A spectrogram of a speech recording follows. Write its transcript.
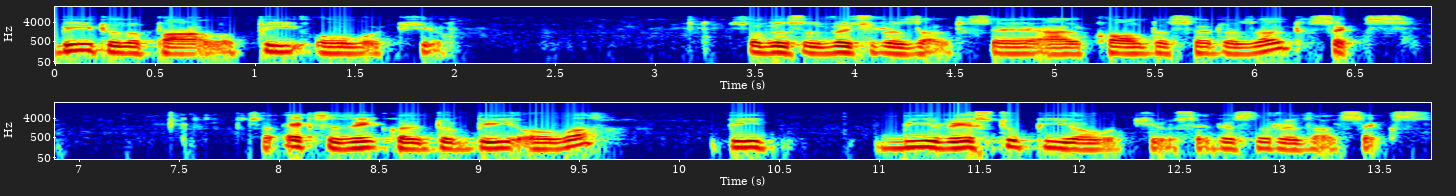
b to the power p over q. So this is which result? Say I'll call this a result 6. So x is equal to b over b b raised to p over q. Say this is result 6.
